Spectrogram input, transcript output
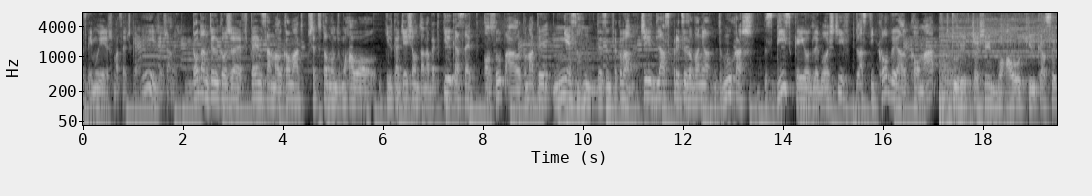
zdejmujesz maseczkę i idziesz dalej. Dodam tylko, że w ten sam alkomat przed tobą dmuchało kilkadziesiąt, a nawet kilkaset osób, a alkomaty nie są dezynfekowane. Czyli dla sprecyzowania dmuchasz z bliskiej odległości w plastikowy alkomat, który wcześniej dmuchało kilkaset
